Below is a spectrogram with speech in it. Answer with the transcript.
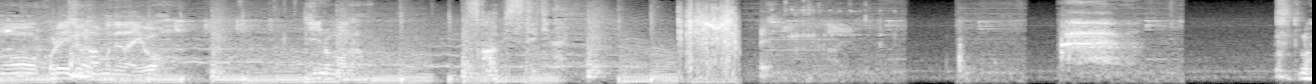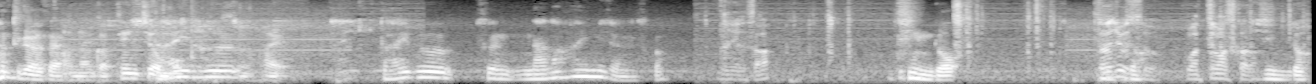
もうこれ以上何も出ないよ。人狼もなサービスできない。ちょっと待ってください。あなんか店長も。だいぶはい。だいぶそれ7杯目じゃないですか？何がさ人狼大丈夫ですよ。割ってますから。人狼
